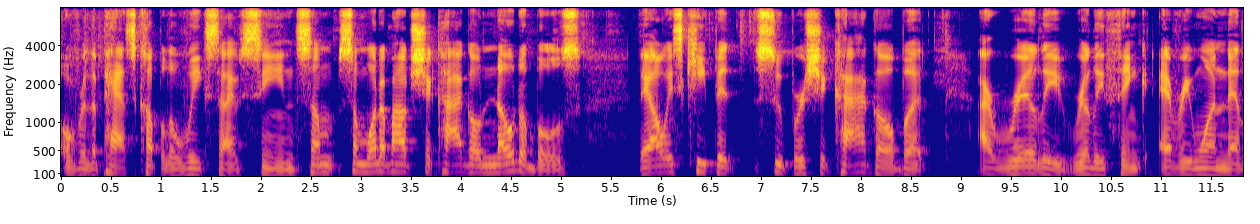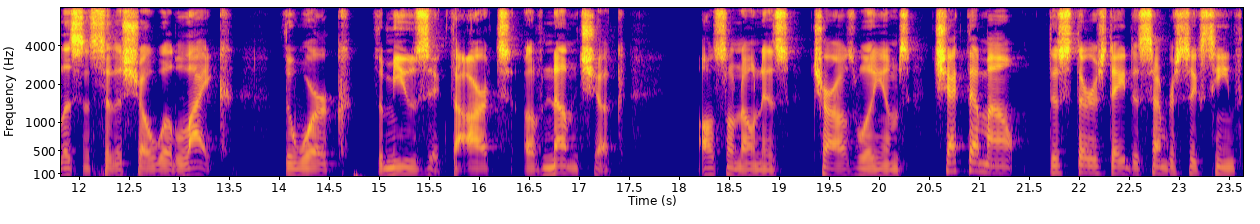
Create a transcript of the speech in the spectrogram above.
over the past couple of weeks, I've seen some somewhat about Chicago notables. They always keep it super Chicago, but I really, really think everyone that listens to the show will like the work, the music, the art of Numbchuck, also known as Charles Williams. Check them out this Thursday, December 16th,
